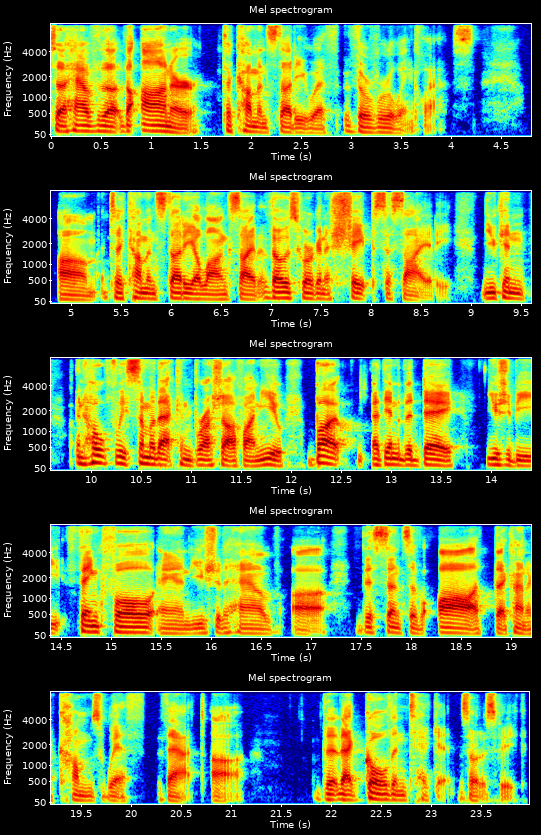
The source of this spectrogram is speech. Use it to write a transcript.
to have the the honor to come and study with the ruling class?" Um, to come and study alongside those who are going to shape society. You can and hopefully some of that can brush off on you but at the end of the day you should be thankful and you should have uh, this sense of awe that kind of comes with that uh, the, that golden ticket so to speak.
